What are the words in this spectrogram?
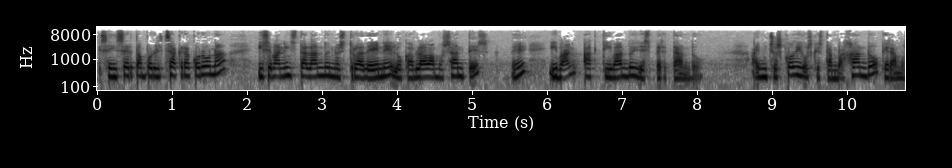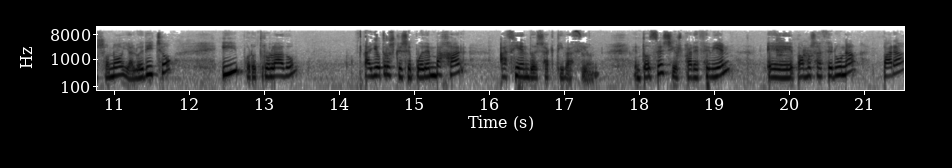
se insertan por el chakra corona y se van instalando en nuestro ADN, lo que hablábamos antes, ¿eh? y van activando y despertando. Hay muchos códigos que están bajando, queramos o no, ya lo he dicho, y por otro lado, hay otros que se pueden bajar haciendo esa activación. Entonces, si os parece bien, eh, vamos a hacer una para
